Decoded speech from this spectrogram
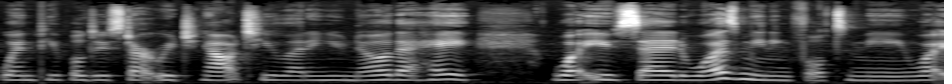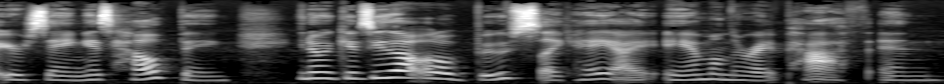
when people do start reaching out to you, letting you know that, hey, what you said was meaningful to me, what you're saying is helping, you know, it gives you that little boost like, hey, I am on the right path and,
